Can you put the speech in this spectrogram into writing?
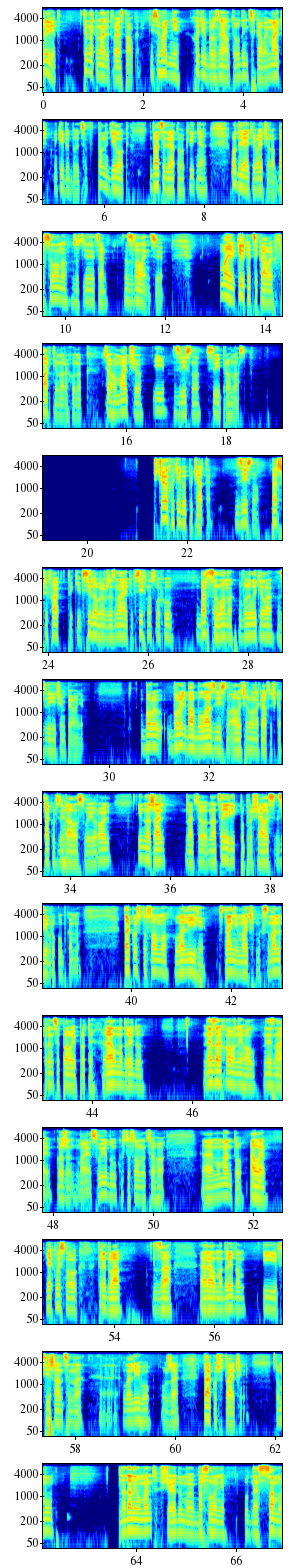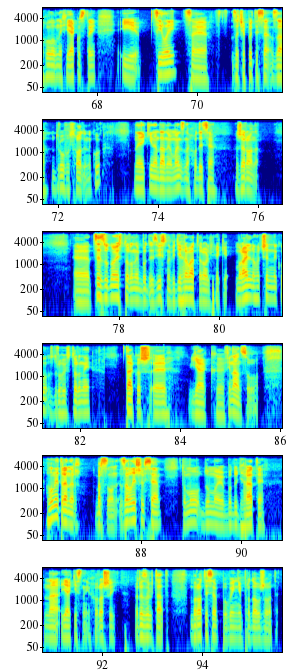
Привіт! Ти на каналі Твоя Ставка. І сьогодні хотів би розглянути один цікавий матч, який відбудеться в понеділок, 29 квітня о 9 вечора. Барселона зустрінеться з Валенцією. Маю кілька цікавих фактів на рахунок цього матчу і, звісно, свій прогноз. Що я хотів би почати? Звісно, перший факт, який всі добре вже знають, у всіх на слуху. Барселона вилетіла з Ліги Чемпіонів. Боро- Боротьба була, звісно, але червона карточка також зіграла свою роль. І, на жаль, на, цьо, на цей рік попрощались з Єврокубками. Також стосовно Ла Ліги. Останній матч максимально принциповий проти Реал Мадриду. Не зарахований гол, не знаю. Кожен має свою думку стосовно цього е, моменту. Але як висновок 3-2 за Реал Мадридом і всі шанси на е, Ла Лігу вже також втрачені. Тому на даний момент, що я думаю, Барселоні одне з самих головних якостей і цілей це зачепитися за другу сходинку, на якій на даний момент знаходиться Жерона. Е, Це з одної сторони буде, звісно, відігравати роль як і морального чиннику, з другої сторони, також е, як е, фінансового. Головний тренер Барселони залишився, тому, думаю, будуть грати на якісний хороший результат. Боротися повинні продовжувати.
